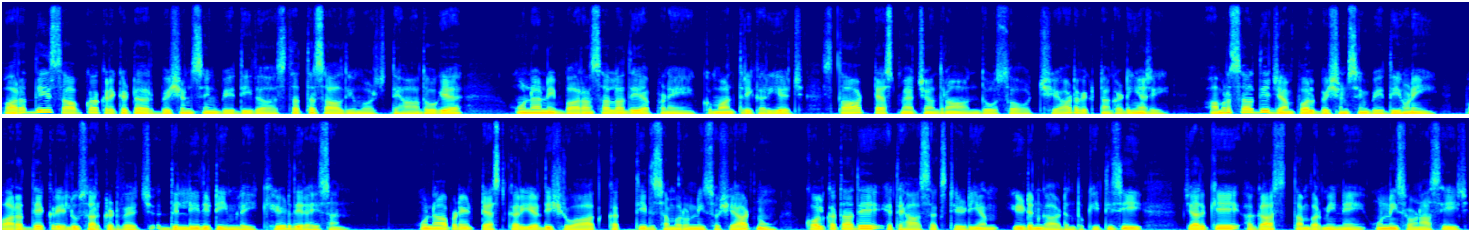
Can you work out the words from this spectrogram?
ਭਾਰਤ ਦੇ ਸਾਬਕਾ ਕ੍ਰਿਕਟਰ ਬਿਸ਼ਨ ਸਿੰਘ ਬੇਦੀ ਦਾ 77 ਸਾਲ ਦੀ ਉਮਰ 'ਚ ਦੇਹਾਂਤ ਹੋ ਗਿਆ ਹੈ। ਉਹਨਾਂ ਨੇ 12 ਸਾਲਾਂ ਦੇ ਆਪਣੇ ਕਮਾਂਤਰੀ ਕਰੀਅਰ 'ਚ 67 ਟੈਸਟ ਮੈਚਾਂ ਦੌਰਾਨ 266 ਵਿਕਟਾਂ ਕੱਢੀਆਂ ਸੀ। ਅੰਮ੍ਰਿਤਸਰ ਦੇ ਜੰਪਲ ਬਿਸ਼ਨ ਸਿੰਘ ਬੇਦੀ ਹੁਣੀ ਭਾਰਤ ਦੇ ਘਰੇਲੂ ਸਰਕਟ ਵਿੱਚ ਦਿੱਲੀ ਦੀ ਟੀਮ ਲਈ ਖੇਡਦੇ ਰਹੇ ਸਨ। ਉਹਨਾਂ ਆਪਣੇ ਟੈਸਟ ਕੈਰੀਅਰ ਦੀ ਸ਼ੁਰੂਆਤ 31 ਦਸੰਬਰ 1966 ਨੂੰ ਕੋਲਕਾਤਾ ਦੇ ਇਤਿਹਾਸਕ ਸਟੇਡੀਅਮ ਈਡਨ ਗਾਰਡਨ ਤੋਂ ਕੀਤੀ ਸੀ, ਜਦਕਿ ਅਗਸਤ ਸਤੰਬਰ ਮਹੀਨੇ 1979 'ਚ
